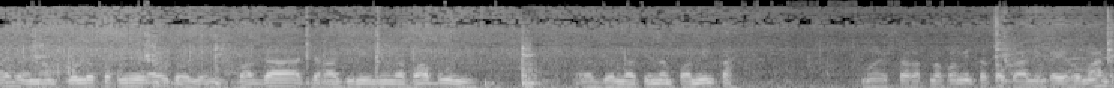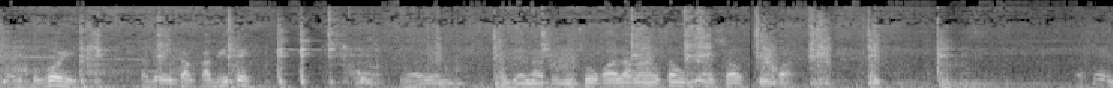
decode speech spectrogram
Ayan, ang pulutok ni Idol, yan, baga at saka giniling na baboy. Lagyan natin ng paminta. Masarap na paminta to, galing kay Romano, kay Bugoy, kagawintang Cavite. Ayan. Lagyan natin yung suka lang ang sahog niya. Sa suka. Asin.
